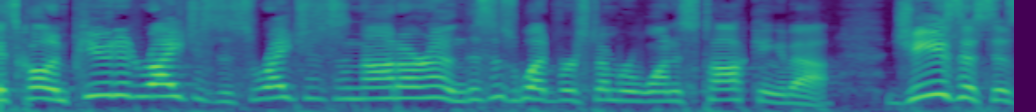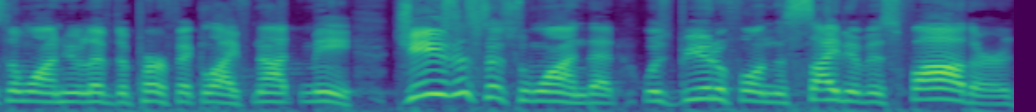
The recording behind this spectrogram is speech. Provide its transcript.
It's called imputed righteousness. Righteousness is not our own. This is what verse number one is talking about. Jesus is the one who lived a perfect life, not me. Jesus is the one that was beautiful in the sight of his Father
